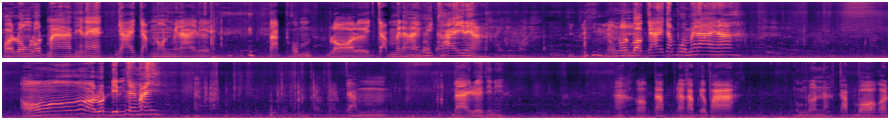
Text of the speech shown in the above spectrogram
พอลงรถมาทีแรก ยายจำนนท์ไม่ได้เลย ตัดผมหล่อเลยจำไม่ได้เฮ้ยใครเนี่ยขายอยู่ว่ะจริงๆน้องนนท์บอกยายจำผมไม่ได้นะ อ๋อ รถดินใช่ไหม จำได้เลยทีนี้ อะก็กลับแล้วครับ เดี๋ยวพาหนุ่มนนท์นะกลับบ่อก่อน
